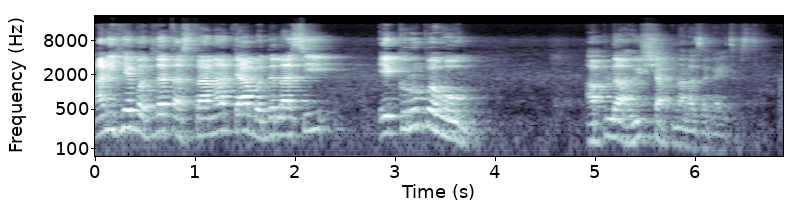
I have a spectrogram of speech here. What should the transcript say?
आणि हे बदलत असताना त्या बदलाशी एकरूप होऊन आपलं आयुष्य आपणाला जगायचं असतं.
